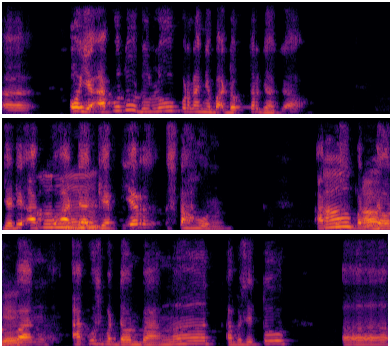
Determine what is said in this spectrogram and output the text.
eh, oh ya aku tuh dulu pernah nyoba dokter gagal. Jadi aku Oh. ada gap year setahun. Aku Oh. sempat Ah, down bang, aku sempat down banget. Habis itu eh,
